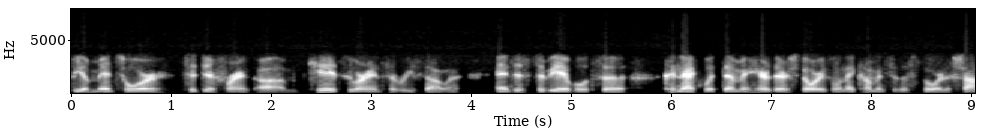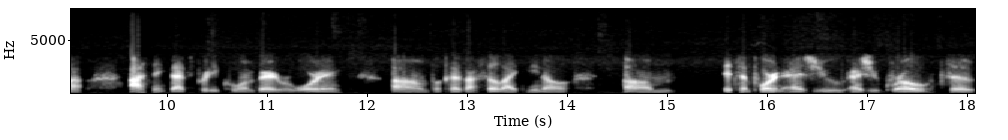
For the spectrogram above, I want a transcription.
be a mentor to different um, kids who are into reselling, and just to be able to connect with them and hear their stories when they come into the store to shop. I think that's pretty cool and very rewarding um, because I feel like you know um, it's important as you as you grow to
